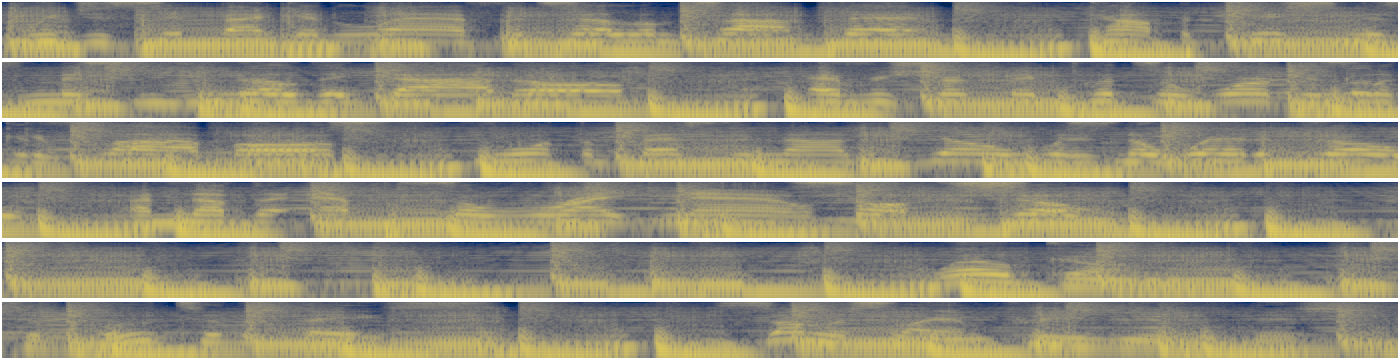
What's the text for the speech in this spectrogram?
We just sit back and laugh and tell them top that. Competition is missing, you know they died off. Every shirt they put to work is looking fly, boss. You want the best in audio, it's nowhere to go. Another episode right now, start the show. Welcome to Boot to the Face SummerSlam Preview Edition.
